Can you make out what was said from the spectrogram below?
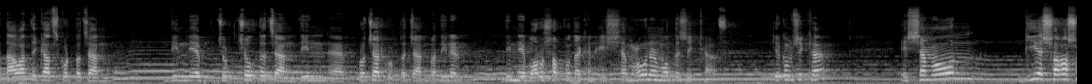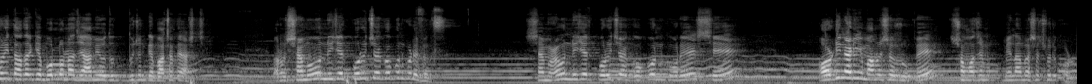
দাওয়াতি কাজ করতে চান দিন নিয়ে চলতে চান, দিন প্রচার করতে চান বা দিনের, দিন নিয়ে বড় স্বপ্ন দেখেন, এই শ্যামউনের মধ্যে শিক্ষা আছে। কীরকম শিক্ষা? এই শ্যামউন গিয়ে সরাসরি তাদেরকে বলল না যে আমি ওদের দুজনকে বাঁচাতে আসছি। বরং শ্যামউন নিজের পরিচয় গোপন করে ফেলছে। শ্যামউন নিজের পরিচয় গোপন করে সে অর্ডিনারি মানুষের রূপে সমাজে মেলামেশা শুরু করল।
